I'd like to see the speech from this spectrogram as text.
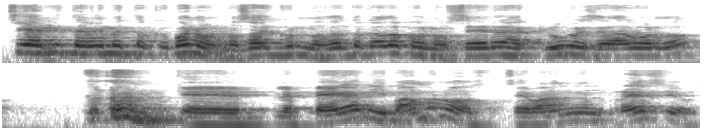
Sí, a mí también me toca, bueno, nos ha, nos ha tocado conocer a clubes, ¿verdad, gordo? que le pegan y vámonos, se van recios.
